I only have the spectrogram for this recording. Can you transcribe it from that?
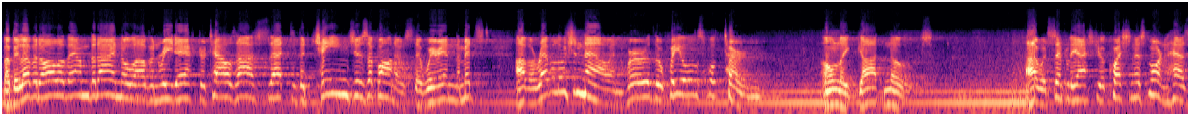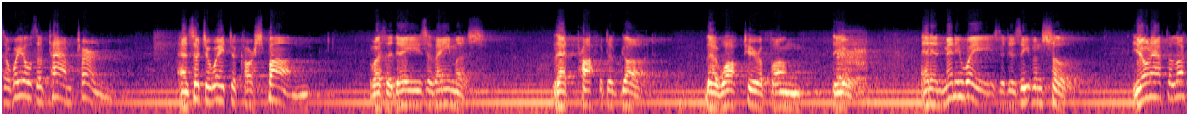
but, beloved, all of them that I know of and read after tells us that the change is upon us, that we're in the midst of a revolution now, and where the wheels will turn, only God knows. I would simply ask you a question this morning Has the wheels of time turned in such a way to correspond with the days of Amos, that prophet of God that walked here upon the earth? And in many ways, it is even so. You don't have to look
